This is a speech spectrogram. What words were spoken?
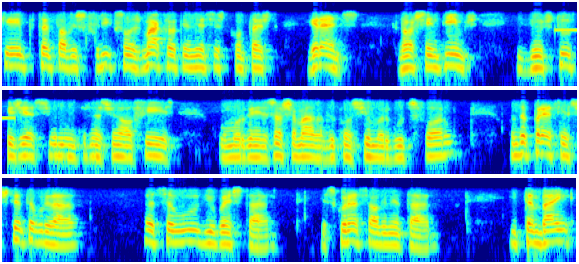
que é importante talvez referir, que são as macro tendências de contexto grandes, que nós sentimos, e de um estudo que a GSU Internacional fez, uma organização chamada The Consumer Goods Forum, onde aparecem a sustentabilidade, a saúde e o bem-estar, a segurança alimentar e também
